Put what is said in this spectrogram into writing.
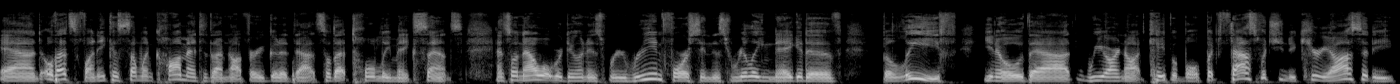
and, oh, that's funny because someone commented I'm not very good at that. So that totally makes sense. And so now what we're doing is we're reinforcing this really negative belief, you know, that we are not capable. But fast switching to curiosity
